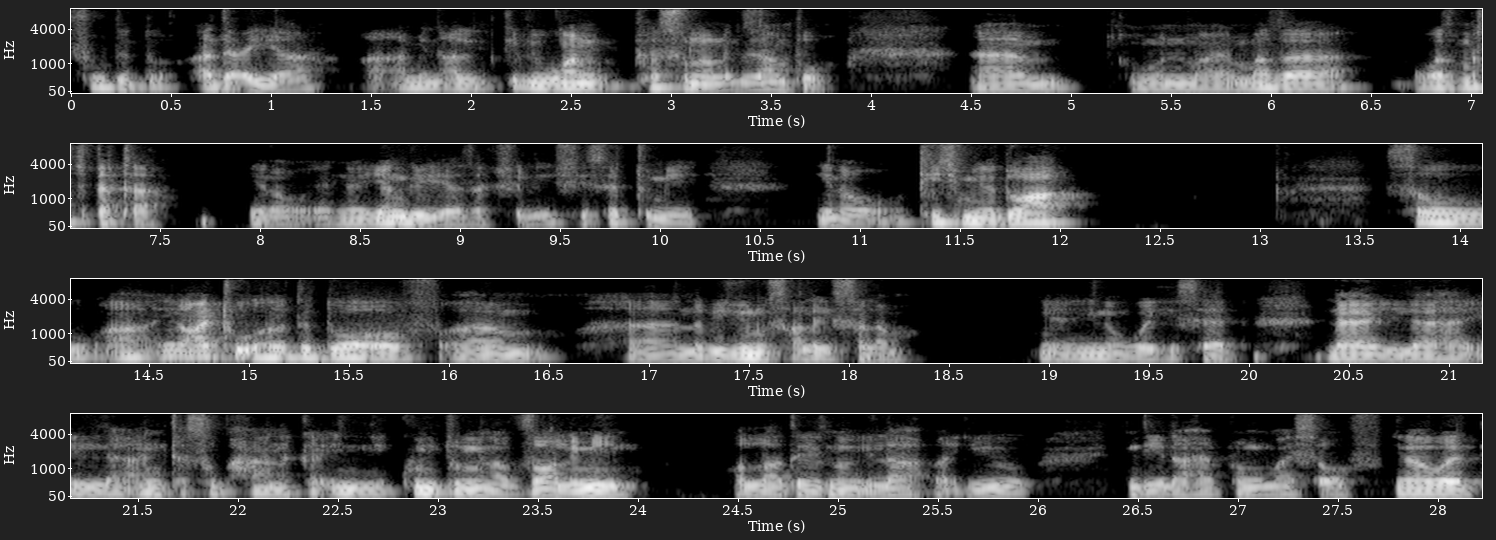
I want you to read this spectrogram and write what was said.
through the ad'iyah. I mean, I'll give you one personal example. Um, when my mother was much better, you know, in her younger years, actually, she said to me, you know, teach me a dua. So, uh, you know, I taught her the dua of um, uh, Nabi Yunus alayhi salam. Yeah, you know, where he said, La ilaha illa anta subhanaka inni kuntu min al-zalimin. Allah, there is no ilah but you. Indeed, I have wronged myself. You know, with,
